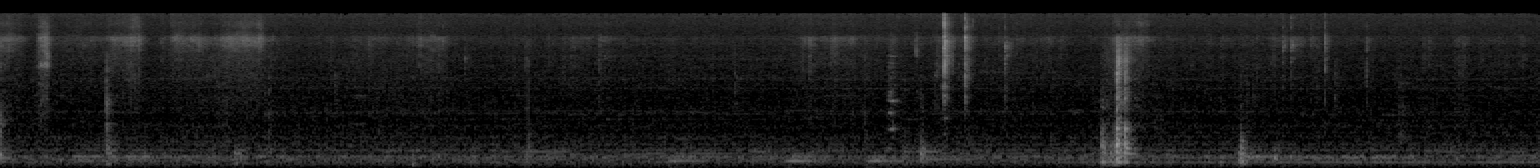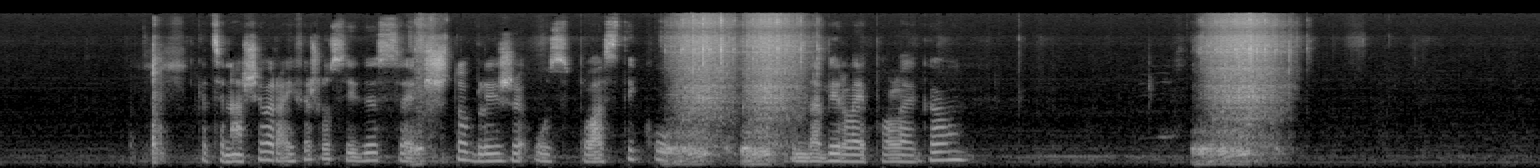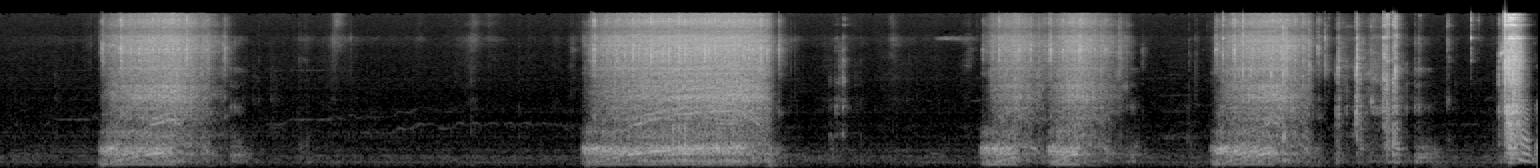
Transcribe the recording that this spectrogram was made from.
Kad se našiva rajfešlus ide se što bliže uz plastiku da bi lepo legao.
